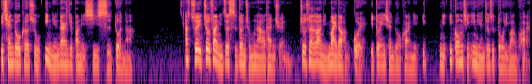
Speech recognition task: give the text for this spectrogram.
一千多棵树，一年大概就帮你吸十吨啊啊！所以就算你这十吨全部拿到碳权，就算让你卖到很贵，一吨一千多块，你一你一公顷一年就是多一万块啊。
